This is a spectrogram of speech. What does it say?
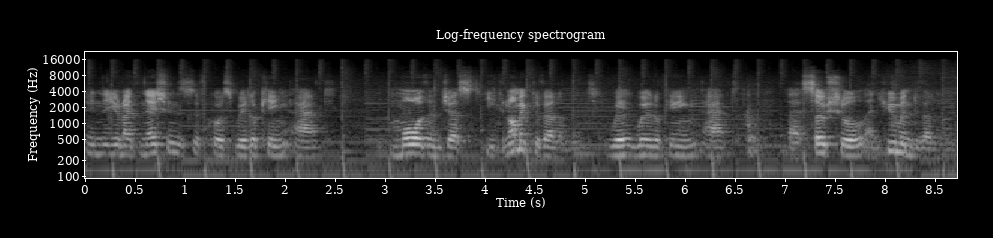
in the United Nations, of course, we're looking at more than just economic development. We're, we're looking at uh, social and human development.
